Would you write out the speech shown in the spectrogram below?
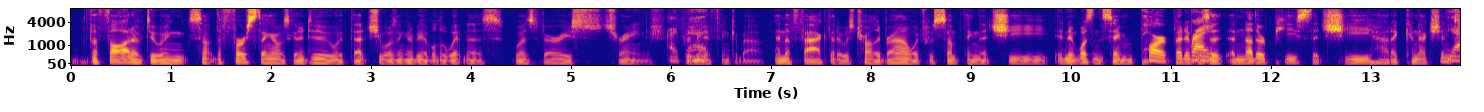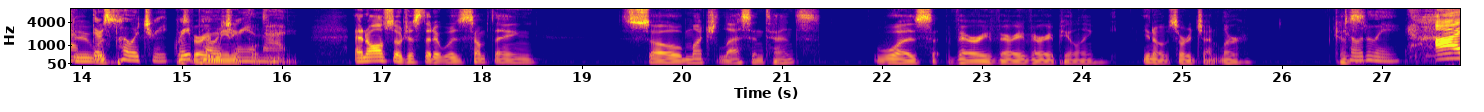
the thought of doing some, the first thing I was going to do with that she wasn't going to be able to witness was very strange I for me to think about. And the fact that it was Charlie Brown, which was something that she, and it wasn't the same part, but it was a, another piece that she had a connection Yeah, to. there's was- poetry, great poetry in that. me. And also just that it was something so much less intense was very, very, very appealing. You know, sort of gentler. Totally. I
